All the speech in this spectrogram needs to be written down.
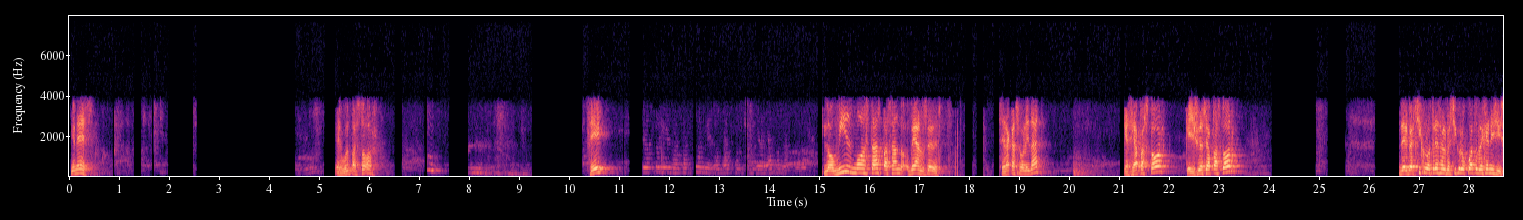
¿Quién es? El buen pastor. ¿Sí? Lo mismo estás pasando. Vean ustedes. ¿Será casualidad? Que sea pastor, que Yeshua sea pastor. Del versículo 3 al versículo 4 de Génesis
